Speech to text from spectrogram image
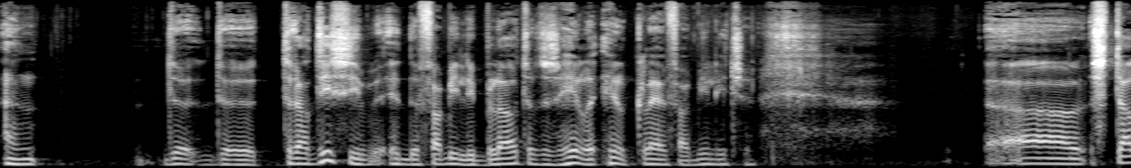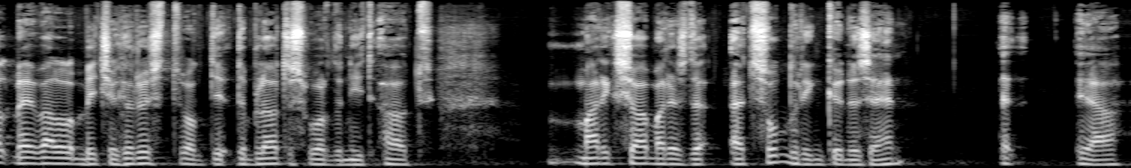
En de, de traditie in de familie Bluiter, het is een heel, heel klein familietje, eh, stelt mij wel een beetje gerust, want de, de Bluiters worden niet oud. Maar ik zou maar eens de uitzondering kunnen zijn. En, ja,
